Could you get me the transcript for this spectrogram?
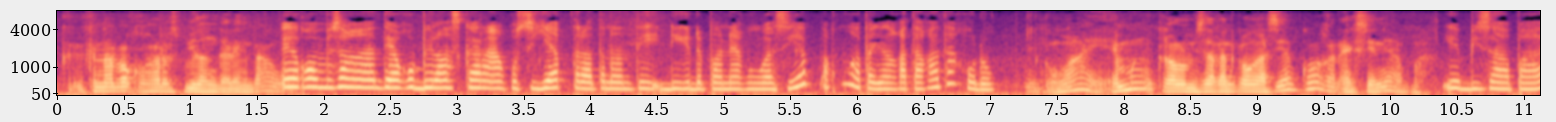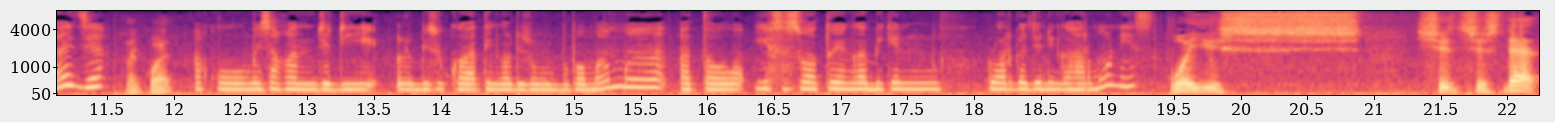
"K- Kenapa kau harus bilang gak ada yang tahu? Ya kalau misalnya nanti aku bilang sekarang aku siap, ternyata nanti di depannya aku nggak siap, aku nggak pegang kata-kataku dong. Why? Emang kalau misalkan kau nggak siap, kau akan actionnya apa? Ya bisa apa aja. Like what? Aku misalkan jadi lebih suka tinggal di rumah bapak mama atau ya sesuatu yang nggak bikin keluarga jadi nggak harmonis. Why you sh- should choose that?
